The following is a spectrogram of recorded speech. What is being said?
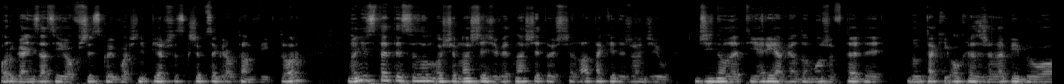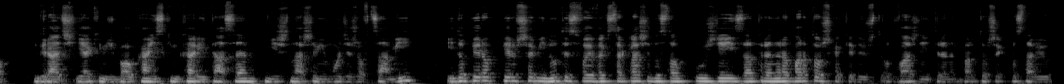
organizację i o wszystko i właśnie pierwsze skrzypce grał tam Wiktor. No niestety sezon 18-19 to jeszcze lata, kiedy rządził Gino Lettieri, a wiadomo, że wtedy był taki okres, że lepiej było grać jakimś bałkańskim Caritasem niż naszymi młodzieżowcami. I dopiero pierwsze minuty swoje w Ekstraklasie dostał później za trenera Bartoszka, kiedy już odważniej trener Bartoszek postawił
